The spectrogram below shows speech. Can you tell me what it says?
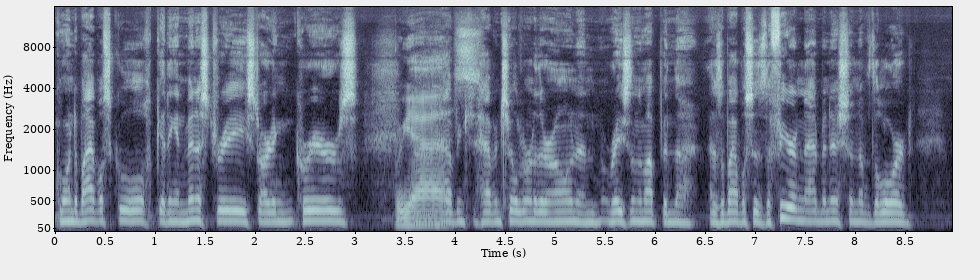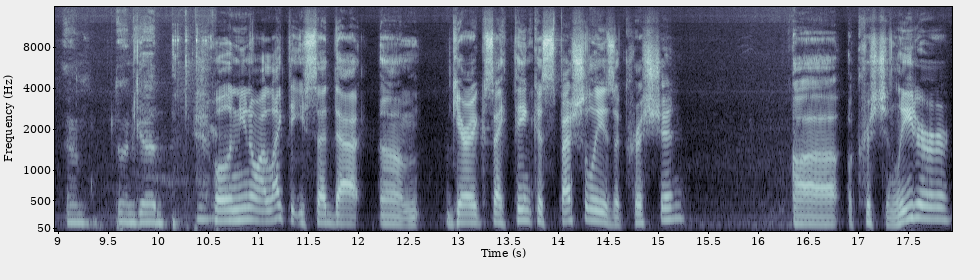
going to Bible school, getting in ministry, starting careers, uh, having having children of their own, and raising them up in the, as the Bible says, the fear and admonition of the Lord, and doing good. Well, and you know, I like that you said that, um, Gary, because I think, especially as a Christian, uh, a Christian leader,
